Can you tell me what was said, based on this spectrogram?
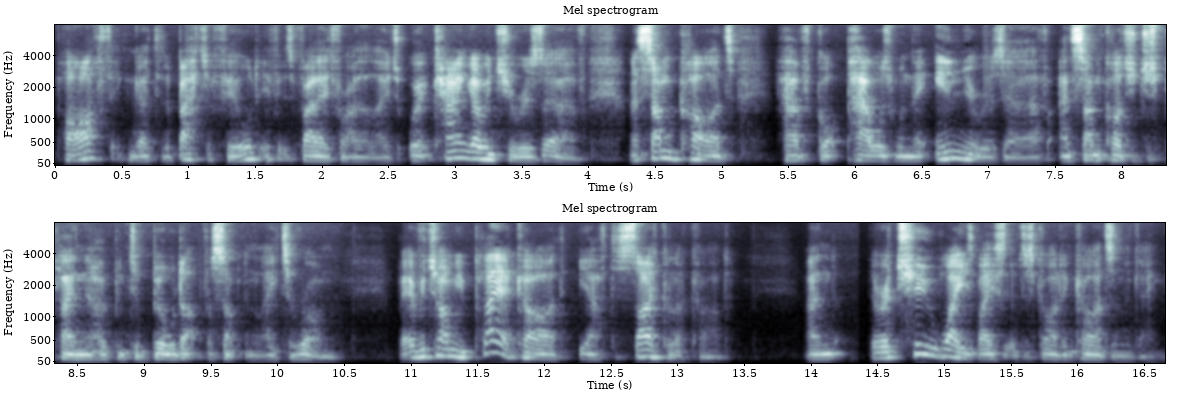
path, it can go to the battlefield if it's valid for either of those, or it can go into your reserve. And some cards have got powers when they're in your reserve, and some cards you're just playing, they're hoping to build up for something later on. But every time you play a card, you have to cycle a card. And there are two ways basically of discarding cards in the game.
